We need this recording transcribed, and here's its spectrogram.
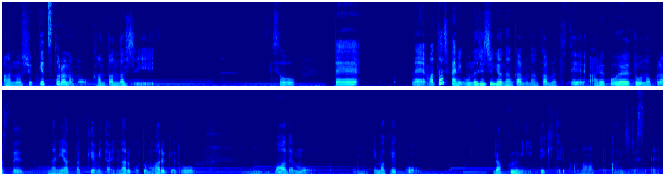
あの、出血取るのも簡単だし、そう。で、ね、まあ確かに同じ授業何回も何回もやってて、あれこれどのクラスで何やったっけみたいになることもあるけど、うん、まあでも、うん、今結構楽にできてるかなって感じですね。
